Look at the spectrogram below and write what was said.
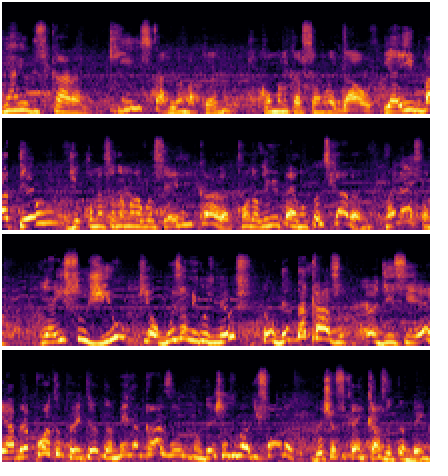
E aí eu disse, cara, que Instagram bacana, que comunicação legal. E aí bateu de eu começar a namorar vocês e, cara, quando alguém me perguntou, eu disse, cara, vai nessa. E aí surgiu que alguns amigos meus estão dentro da casa. Eu disse, ei, abre a porta pra eu entrar também na casa, não deixa do lado de fora, deixa eu ficar em casa também.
